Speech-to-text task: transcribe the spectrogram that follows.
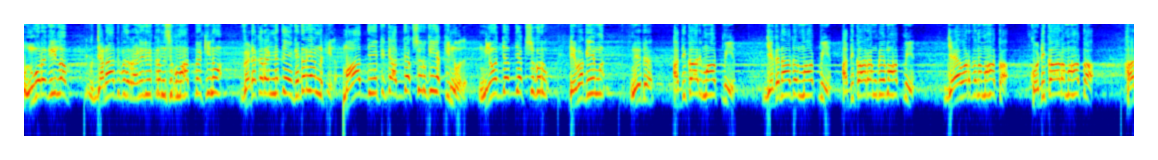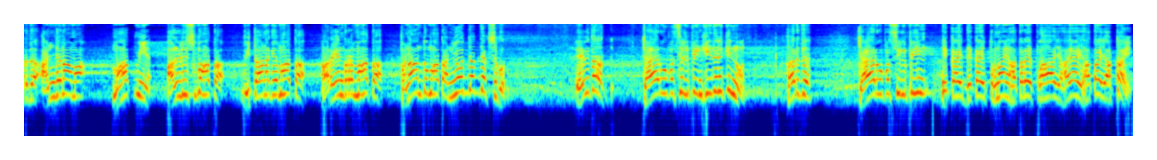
නුවර ගිහිල්ලා ජනාධිපති රනිල් වික්‍රමසිංහ මහත්මයා කියනවා වැඩ කරන්නේ නැති අය ගෙදර යන්න කියලා. මාධ්‍ය එක්ක අධ්‍යක්ෂවරු කීයක් ඉන්නවද? නියෝජ්‍ය අධ්‍යක්ෂකරු. ඒ වගේම නේද? අධිකාරි මහත්මිය, ජගනාථ මහත්මිය, අධිකාරම්ගේ මහත්මිය, ජයවර්ධන මහතා, කොඩිකාර මහතා, හරිද? අංජනා මහත්මිය, අල්විස් මහතා, විතානගේ මහතා, හරේන්ද්‍ර මහතා, පනාන්දු මහතා නියෝජ්‍ය අධ්‍යක්ෂකරු. ඒ විතරක්ද? ඡායාරූප ශිල්පීන් කී දෙනෙක් ඉන්නවද? හරිද? ඡායාරූප ශිල්පීන් 1 2 3 4 5 6 7 8යි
